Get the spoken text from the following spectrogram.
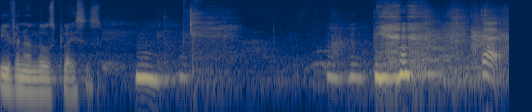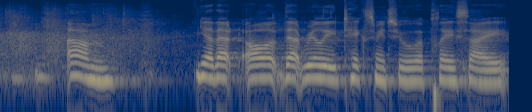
even in those places. Mm. that, um, yeah, that all that really takes me to a place I,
